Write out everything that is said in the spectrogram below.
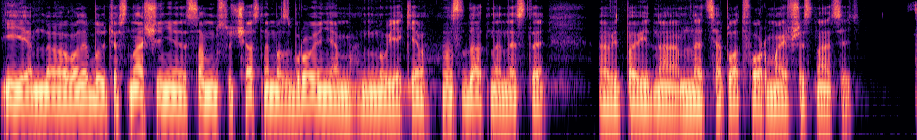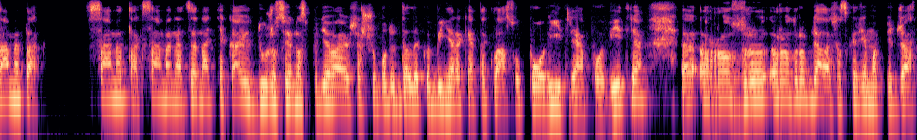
і е, вони будуть оснащені самим сучасним озброєнням, ну яке здатне нести е, відповідно ця платформа F-16. Саме так. Саме так, саме на це натякаю. Дуже сильно сподіваюся, що будуть далекобійні ракети класу повітря, повітря. Е, розро- Розроблялася, скажімо, під джаз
